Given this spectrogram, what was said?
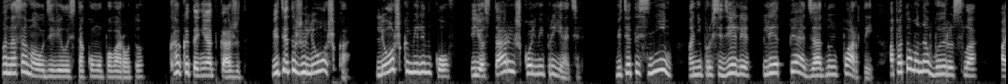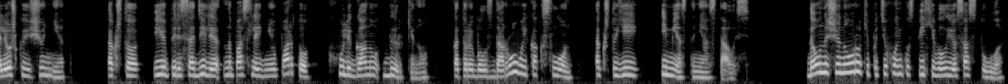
Она сама удивилась такому повороту. Как это не откажет? Ведь это же Лёшка, Лёшка Меленков, ее старый школьный приятель. Ведь это с ним они просидели лет пять за одной партой, а потом она выросла, а Лёшка еще нет. Так что ее пересадили на последнюю парту к хулигану Дыркину, который был здоровый, как слон, так что ей и места не осталось. Да он еще на уроке потихоньку спихивал ее со стула.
